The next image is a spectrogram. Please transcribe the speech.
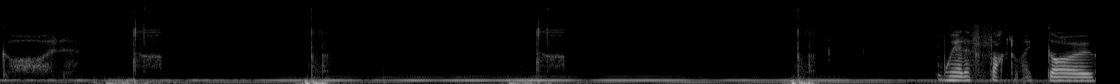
god. Where the fuck do I go?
